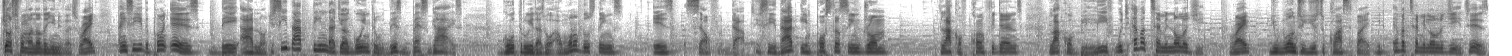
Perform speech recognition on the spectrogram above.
just from another universe, right? And you see, the point is they are not. You see that thing that you are going through, these best guys go through it as well. And one of those things is self-doubt. You see, that imposter syndrome lack of confidence, lack of belief, whichever terminology, right, you want to use to classify it, whatever terminology it is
